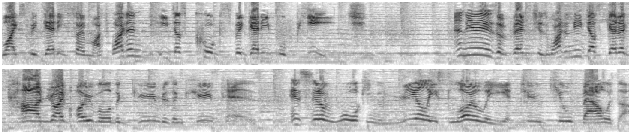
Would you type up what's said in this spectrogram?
likes spaghetti so much, why didn't he just cook spaghetti for Peach? And in his adventures, why didn't he just get a car and drive over all the Goombas and Koopas instead of walking really slowly to kill Bowser?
